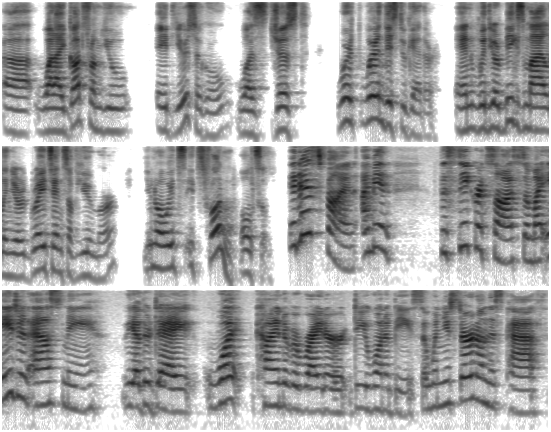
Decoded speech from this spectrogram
uh, what i got from you eight years ago was just we're we're in this together and with your big smile and your great sense of humor you know it's it's fun also. It is fun. I mean the secret sauce. So my agent asked me the other day, what kind of a writer do you want to be? So when you start on this path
